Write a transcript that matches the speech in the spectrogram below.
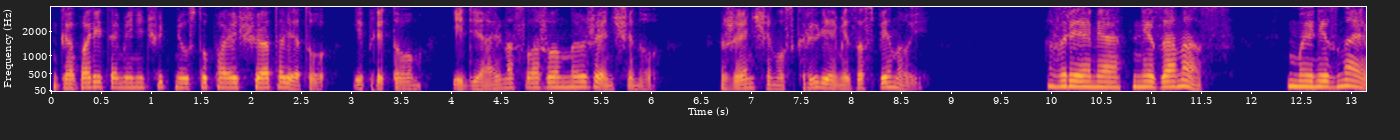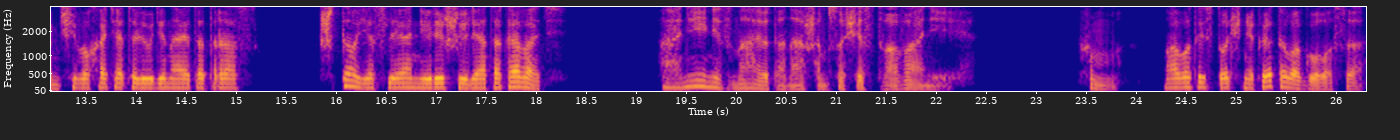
габаритами ничуть не уступающую атлету, и притом идеально сложенную женщину. Женщину с крыльями за спиной. «Время не за нас. Мы не знаем, чего хотят люди на этот раз. Что, если они решили атаковать?» «Они не знают о нашем существовании». Хм, а вот источник этого голоса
